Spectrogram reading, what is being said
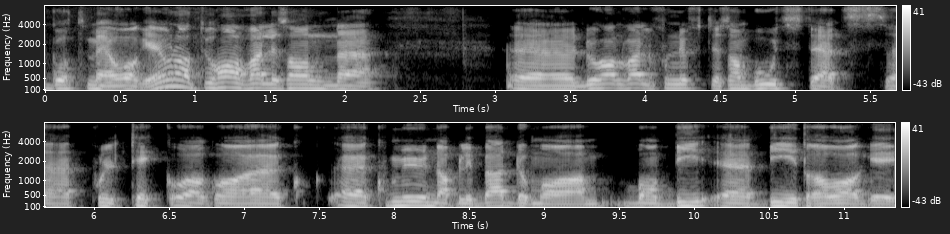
godt med òg, er jo at du har veldig sånn eh, eh, du har en veldig fornuftig sånn bostedspolitikk òg, og eh, kommuner blir bedt om å, bidra òg i,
